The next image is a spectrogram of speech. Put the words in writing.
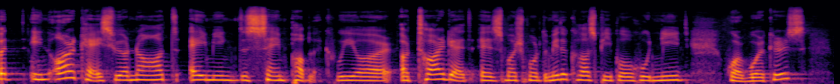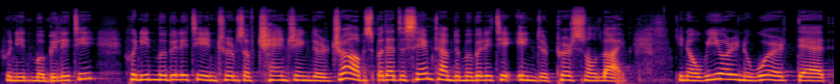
but in our case, we are not aiming the same public. We are our target is much more the middle class people who need who are workers, who need mobility, who need mobility in terms of changing their jobs, but at the same time, the mobility in their personal life. You know, we are in a world that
